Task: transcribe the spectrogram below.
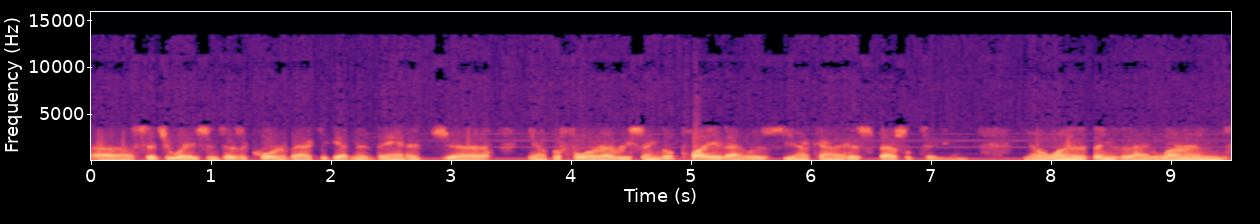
uh, situations as a quarterback to get an advantage, uh, you know, before every single play. That was, you know, kind of his specialty. And, you know, one of the things that I learned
